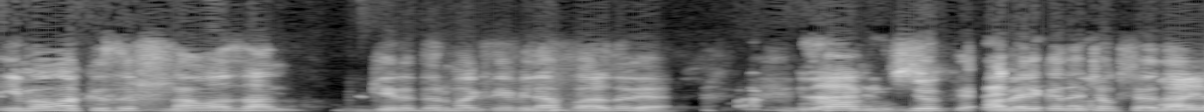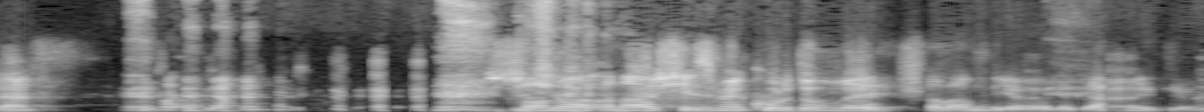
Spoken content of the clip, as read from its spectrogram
İmama kızıp namazdan geri durmak diye bir laf vardır ya. Güzel Tam yok. Amerika'da çok söylerler. Aynen. Sonra anarşizmi kurdum ve falan diye öyle devam ediyor.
